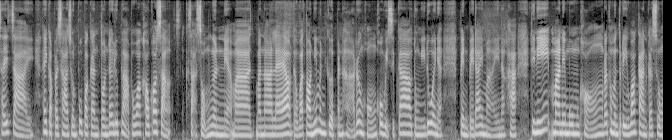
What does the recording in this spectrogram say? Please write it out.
ใช้จ่ายให้กับประชาชนผู้ประกันตนได้หรือเปล่า เพราะว่าเขาก็สั่งสะสมเงินเนี่ยมามานานแล้ว แต่ว่าตอนนี้มันเกิดปัญหาเรื่องของโควิด -19 ตรงนี้ด้วยเนี่ยเป็นไปได้ไหมนะคะ ทีนี้มาในมุมของรัฐมนตรีว่าการกระทรวง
